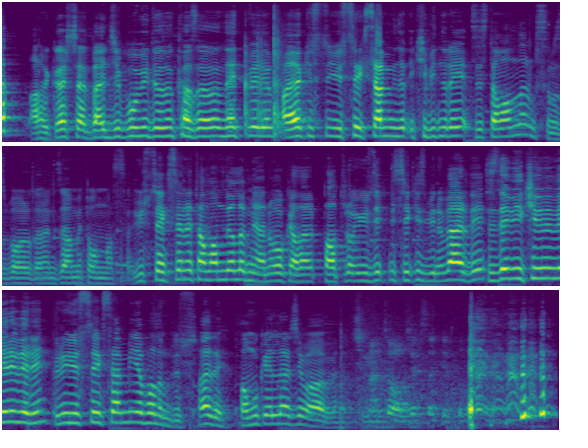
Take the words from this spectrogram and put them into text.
Arkadaşlar bence bu videonun kazananı net benim. Ayaküstü 180 bin lira, 2000 lirayı siz tamamlar mısınız bu arada hani zahmet olmazsa? 180'e tamamlayalım yani o kadar. Patron 178 bini verdi. Siz de bir 2000 veri verin. Günü 180 bin yapalım düz. Hadi pamuk eller cebe abi. Çimento alacaksak yapalım.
